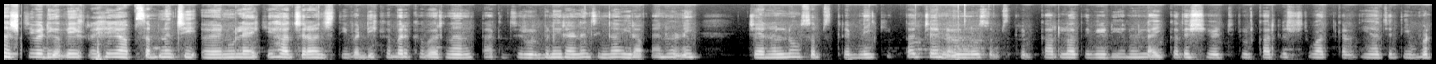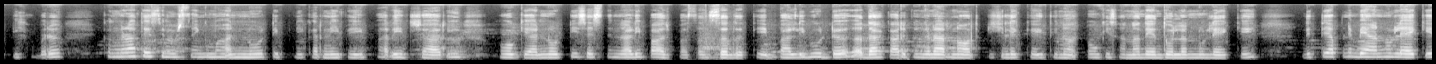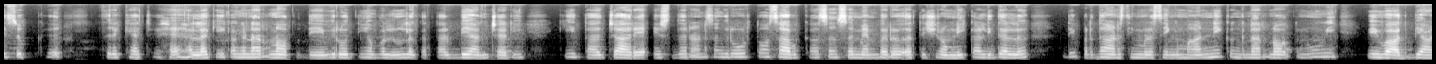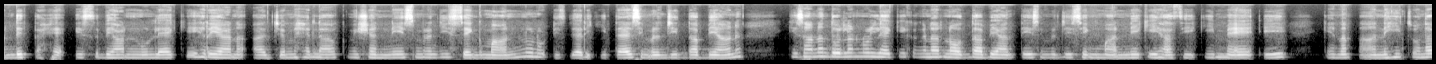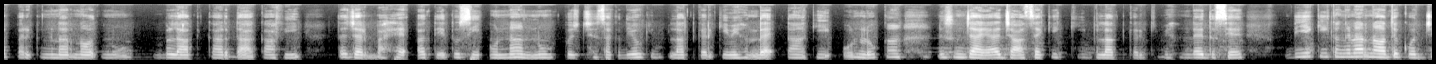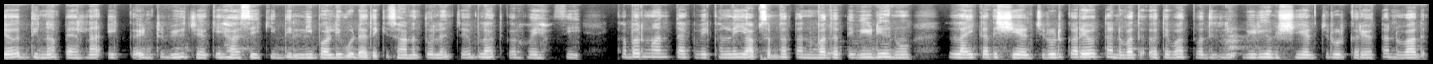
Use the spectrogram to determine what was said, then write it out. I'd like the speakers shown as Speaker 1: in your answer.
Speaker 1: ਸਤਿ ਸ਼੍ਰੀ ਵੀਡੀਓ ਵੇਖ ਰਹੇ ਆਪ ਸਭ ਨੂੰ ਜੀ ਨੂੰ ਲੈ ਕੇ ਹਾਜ਼ਰ ਅੱਜ ਦੀ ਵੱਡੀ ਖਬਰ ਖਬਰ ਨਾਲ ਤੱਕ ਜ਼ਰੂਰ ਬਣੇ ਰਹਿਣਾ ਜਿੰਨਾ ਵੀਰਾ ਭੈਣ ਹੋਣੀ ਚੈਨਲ ਨੂੰ ਸਬਸਕ੍ਰਾਈਬ ਨਹੀਂ ਕੀਤਾ, ਚੈਨਲ ਨੂੰ ਸਬਸਕ੍ਰਾਈਬ ਕਰ ਲਓ ਤੇ ਵੀਡੀਓ ਨੂੰ ਲਾਈਕ ਅਤੇ ਸ਼ੇਅਰ ਜ਼ਰੂਰ ਕਰ ਲਓ। ਸ਼ੁਰੂਆਤ ਕਰਦੇ ਹਾਂ ਅੱਜ ਦੀ ਵੱਡੀ ਖਬਰ। ਕੰਗਣਾ ਤੇ ਸਿਮਰ ਸਿੰਘ ਮਾਨ ਨੂੰ ਟਿੱਪਣੀ ਕਰਨੀ ਪਈ, ਭਾਰੀ ਜਾਰੀ ਹੋ ਗਿਆ ਨੋਟਿਸ। ਇਸ ਦੇ ਨਾਲ ਹੀ ਭਾਜਪਾ ਸੰਸਦ ਅਤੇ ਬਾਲੀਵੁੱਡ ਅਦਾਕਾਰ ਕੰਗਣਾ ਰਣੌਤ ਪਿਛਲੇ ਕਈ ਦਿਨਾਂ ਤੋਂ ਕਿਸਾਨਾਂ ਦੇ ਅੰਦੋਲਨ ਨੂੰ ਲੈ ਕੇ ਦਿੱਤੇ ਆਪਣੇ ਬਿਆਨ ਨੂੰ ਲੈ ਕੇ ਸੁੱਖ ਸੁਰੱਖਿਆ 'ਚ ਹੈ। ਹਾਲਾਂਕਿ ਕੰਗਨਾ ਰਣੌਤ ਦੇ ਵਿਰੋਧੀਆਂ ਵੱਲੋਂ ਲਗਾਤਾਰ ਬਿਆਨ ਜਾਰੀ ਕੀਤਾ ਜਾ ਰਿਹਾ ਇਸ ਦੌਰਾਨ ਸੰਗਰੂਰ ਤੋਂ ਸਾਬਕਾ ਸੰਸਦ ਮੈਂਬਰ ਅਤੇ ਸ਼੍ਰੋਮਣੀ ਅਕਾਲੀ ਦਲ ਦੇ ਪ੍ਰਧਾਨ ਸਿਮਰ ਸਿੰਘ ਮਾਨ ਨੇ ਕੰਗਨਾ ਰਣੌਤ ਨੂੰ ਵੀ ਵਿਵਾਦ ਬਿਆਨ ਦਿੱਤਾ ਹੈ। ਇਸ ਬਿਆਨ ਨੂੰ ਲੈ ਕੇ ਹਰਿਆਣਾ ਅੱਜ ਮਹਿਲਾ ਕਮਿਸ਼ਨ ਨੇ ਸਿਮਰਨਜੀਤ ਸਿੰਘ ਮਾਨ ਨੂੰ ਨੋਟਿਸ ਜਾਰੀ ਕੀਤਾ ਹੈ। ਸਿਮਰਨਜੀਤ ਦਾ ਬਿਆਨ ਕਿਸਾਨ ਅੰਦੋਲਨ ਨੂੰ ਲੈ ਕੇ ਕੰਗਨਾ ਰਣੌਤ ਦਾ ਬਿਆਨ ਤੇ ਸਿਮਰਜੀਤ ਸਿੰਘ ਮਾਨ ਨੇ ਕਿਹਾ ਸੀ ਕਿ ਮੈਂ ਇਹ ਕਹਿਣਾ ਤਾਂ ਨਹੀਂ ਚਾਹੁੰਦਾ, ਪਰ ਕੰਗਨਾ ਰਣੌਤ ਨੂੰ ਬਲਾਤਕਾਰ ਦਾ ਕਾਫੀ ਤਜਰਬਾ ਹੈ ਅਤੇ ਤੁਸੀਂ ਉਹਨਾਂ ਨੂੰ ਪੁੱਛ ਸਕਦੇ ਹੋ ਕਿ ਬਲਾਤਕਾਰ ਕਿਵੇਂ ਹੁੰਦਾ ਹੈ ਤਾਂ ਕਿ ਉਹ ਲੋਕਾਂ ਨੂੰ ਸਮਝਾਇਆ ਜਾ ਸਕੇ ਕਿ ਬਲਾਤਕਾਰ ਕਿਵੇਂ ਹੁੰਦਾ ਹੈ। ਦੱਸਿਆ ਦੀ ਕਿ ਕੰਗਨਾ ਰਣੌਤ ਕੁਝ ਦਿਨਾਂ ਪਹਿਲਾਂ ਇੱਕ ਇੰਟਰਵਿਊ 'ਚ ਕਿਹਾ ਸੀ ਕਿ ਦਿੱਲੀ, ਬਾਲੀਵੁੱਡ ਅਤੇ ਕਿਸਾਨ ਅੰਦੋਲਨ 'ਚ ਬਲਾਤਕਾਰ ਹੋਇਆ ਸੀ। ਖਬਰ ਨੂੰ ਅੰਤ ਤੱਕ ਵੇਖਣ ਲਈ ਆਪ ਸਭ ਦਾ ਧੰਨਵਾਦ ਅਤੇ ਵੀਡੀਓ ਨੂੰ ਲਾਈਕ ਅਤੇ ਸ਼ੇਅਰ ਜ਼ਰੂਰ ਕਰਿਓ। ਧੰਨਵਾਦ ਅਤੇ ਵੱਧ ਤੋਂ ਵੱਧ ਵੀਡੀਓ ਨੂੰ ਸ਼ੇਅਰ ਜ਼ਰੂਰ ਕਰਿਓ। ਧੰਨਵਾਦ।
